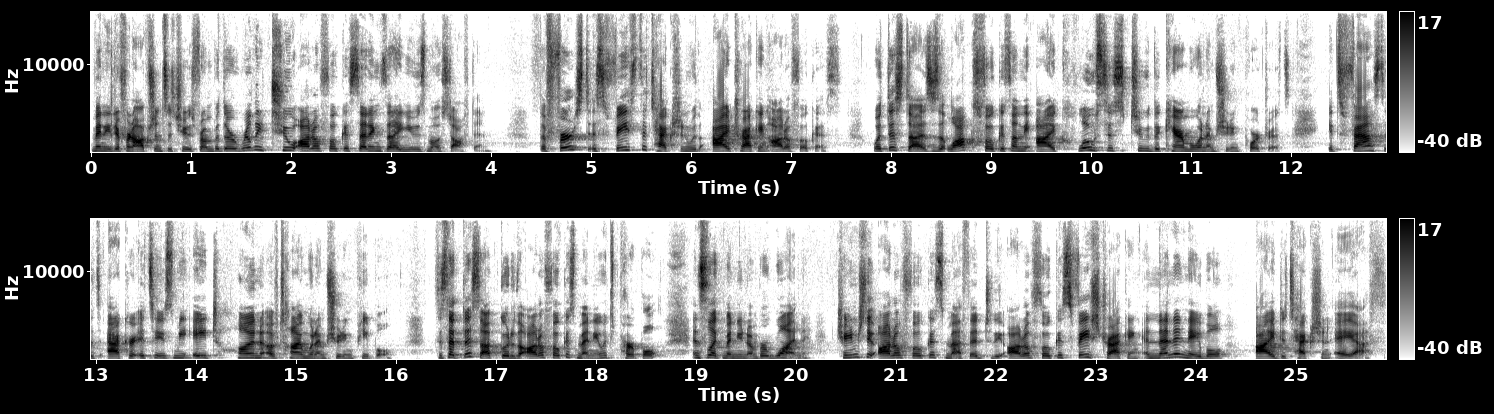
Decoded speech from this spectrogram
many different options to choose from, but there are really two autofocus settings that I use most often. The first is face detection with eye tracking autofocus. What this does is it locks focus on the eye closest to the camera when I'm shooting portraits. It's fast, it's accurate, it saves me a ton of time when I'm shooting people. To set this up, go to the autofocus menu, it's purple, and select menu number one. Change the autofocus method to the autofocus face tracking and then enable eye detection AF.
